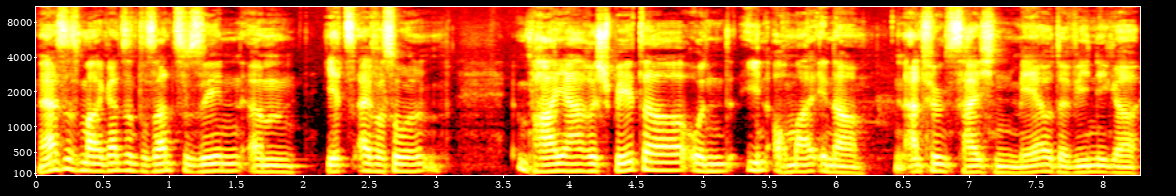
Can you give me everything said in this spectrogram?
Ja, es ist mal ganz interessant zu sehen, ähm, jetzt einfach so ein paar Jahre später und ihn auch mal in einer, in Anführungszeichen, mehr oder weniger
